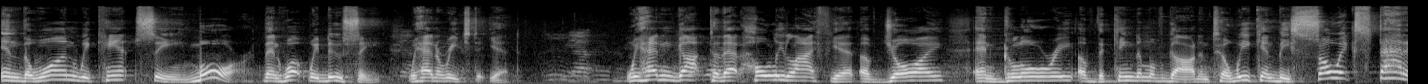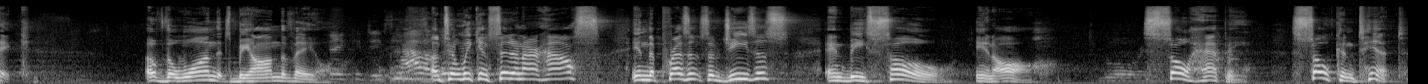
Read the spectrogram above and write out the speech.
in the one we can't see more than what we do see, we hadn't reached it yet. We hadn't got to that holy life yet of joy and glory of the kingdom of God until we can be so ecstatic of the one that's beyond the veil. Thank you, Jesus. Until we can sit in our house in the presence of Jesus and be so in awe, so happy, so content.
